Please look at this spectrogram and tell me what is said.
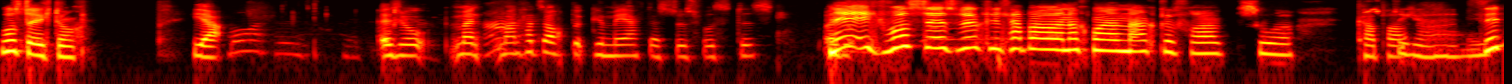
Wusste ich doch. Ja, also man, man hat es auch gemerkt, dass du es wusstest. Also, nee, ich wusste es wirklich, habe aber nochmal nachgefragt zur Kappa. Sicherheit. Sind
